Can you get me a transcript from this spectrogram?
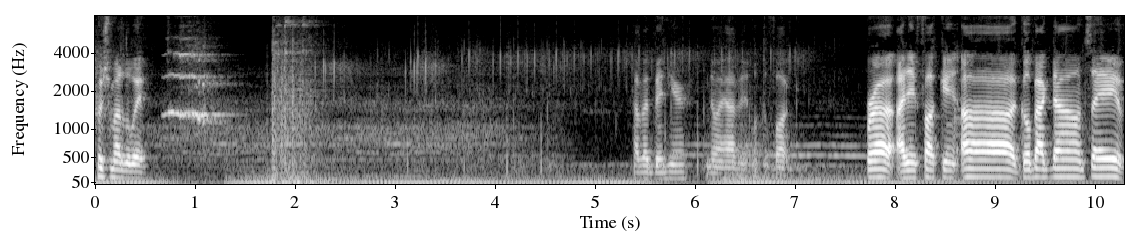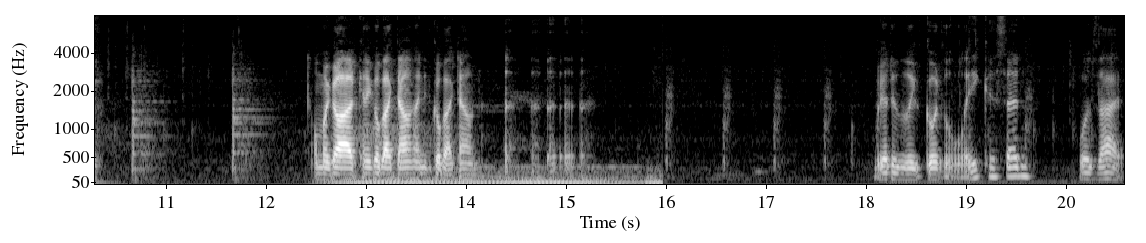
Push him out of the way. Have I been here? No, I haven't. What the fuck? Bruh, I didn't fucking, uh, go back down, save. Oh my god, can I go back down? I need to go back down. we gotta go to the lake, I said? What was that?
